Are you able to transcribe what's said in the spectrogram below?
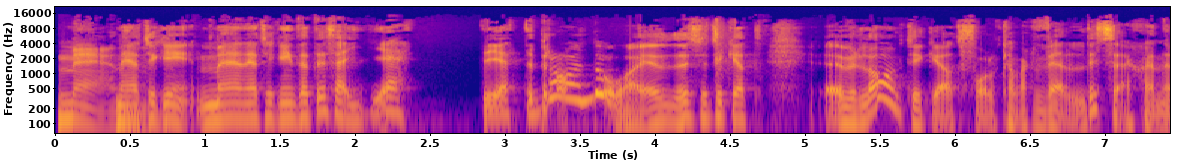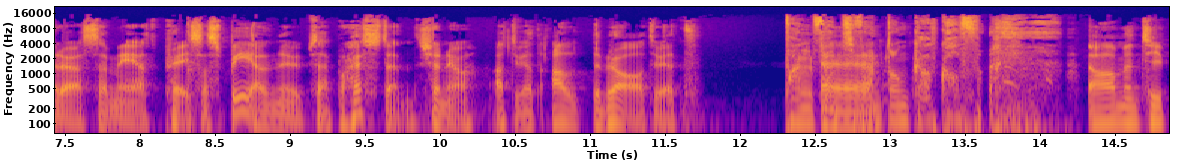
Men, men, jag, tycker, men jag tycker inte att det är så här jätte jättebra ändå. Jag tycker att, överlag tycker jag att folk har varit väldigt så här, generösa med att prisa spel nu så här, på hösten. Känner jag. Att du vet, allt är bra. Att du vet. Final Fantasy 15, eh, kaff, kaff. Ja, men typ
